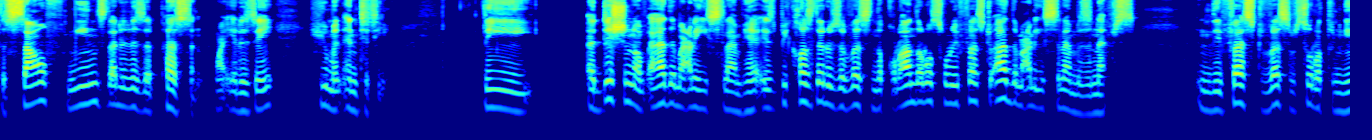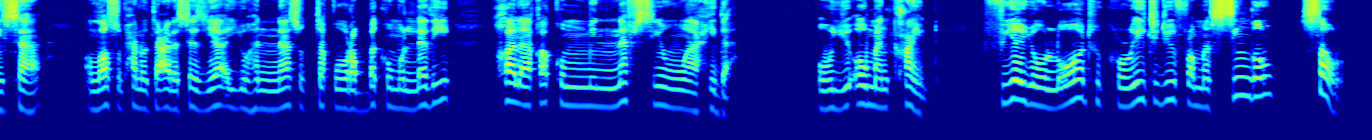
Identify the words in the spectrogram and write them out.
the self means that it is a person, right? It is a human entity. The addition of Adam alayhi salam here is because there is a verse in the Quran that also refers to Adam alayhi salam as nafs. In the first verse of Surah An-Nisa, Allah subhanahu wa ta'ala says, يا أيها الناس اتقوا ربكم الذي خلقكم من نفس واحدة. O you, O mankind, fear your Lord who created you from a single soul.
